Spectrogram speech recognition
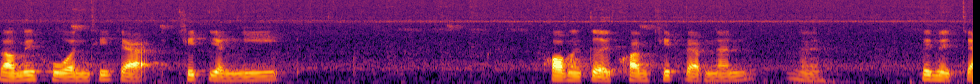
เราไม่ควรที่จะคิดอย่างนี้ พอมันเกิดความคิดแบบนั้นนะขึ้นในใจ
